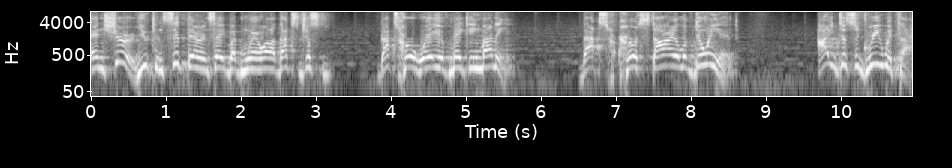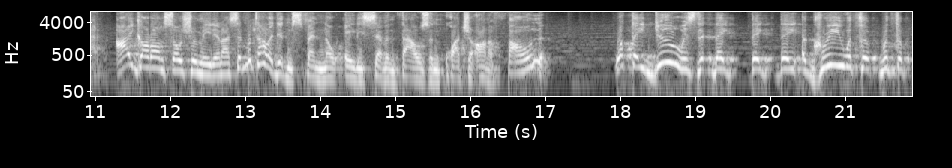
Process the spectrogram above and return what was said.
And sure you can sit there and say but well uh, that's just that's her way of making money. That's her style of doing it. I disagree with that. I got on social media and I said, Mutale didn't spend no 87,000 kwacha on a phone. What they do is that they they they agree with the with the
